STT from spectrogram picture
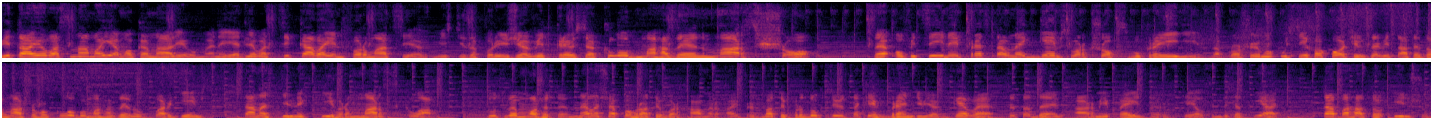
Вітаю вас на моєму каналі. У мене є для вас цікава інформація. В місті Запоріжжя відкрився клуб-магазин Mars Shop. Це офіційний представник Games Workshops в Україні. Запрошуємо усіх охочих завітати до нашого клубу-магазину War Games та настільних ігор Mars Club. Тут ви можете не лише пограти в Warhammer, а й придбати продукцію таких брендів як GV, Citadel, Army Painter, Scale 75 та багато іншого.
